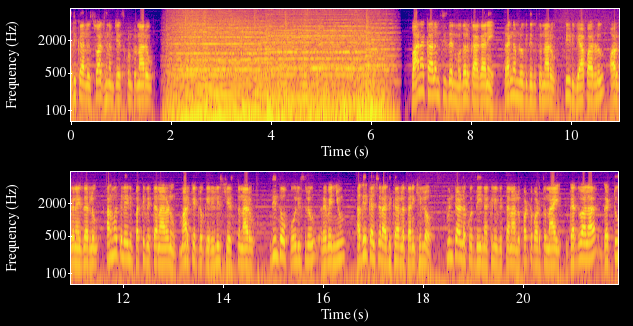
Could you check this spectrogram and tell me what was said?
అధికారులు స్వాధీనం చేసుకుంటున్నారు. వానాకాలం సీజన్ మొదలు కాగానే రంగంలోకి దిగుతున్నారు. సీడ్ వ్యాపారులు ఆర్గనైజర్లు అనుమతి లేని పత్తి విత్తనాలను మార్కెట్లోకి రిలీజ్ చేస్తున్నారు. దీంతో పోలీసులు రెవెన్యూ అగ్రికల్చర్ అధికారుల తనిఖీల్లో క్వింటాళ్ళ కొద్దీ నకిలీ విత్తనాలు పట్టుబడుతున్నాయి. గద్వాల గట్టు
